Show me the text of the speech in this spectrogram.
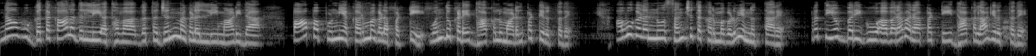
ನಾವು ಗತಕಾಲದಲ್ಲಿ ಅಥವಾ ಗತ ಜನ್ಮಗಳಲ್ಲಿ ಮಾಡಿದ ಪಾಪ ಪುಣ್ಯ ಕರ್ಮಗಳ ಪಟ್ಟಿ ಒಂದು ಕಡೆ ದಾಖಲು ಮಾಡಲ್ಪಟ್ಟಿರುತ್ತದೆ. ಅವುಗಳನ್ನು ಸಂಚಿತ ಕರ್ಮಗಳು ಎನ್ನುತ್ತಾರೆ. ಪ್ರತಿಯೊಬ್ಬರಿಗೂ ಅವರವರ ಪಟ್ಟಿ ದಾಖಲಾಗಿರುತ್ತದೆ.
